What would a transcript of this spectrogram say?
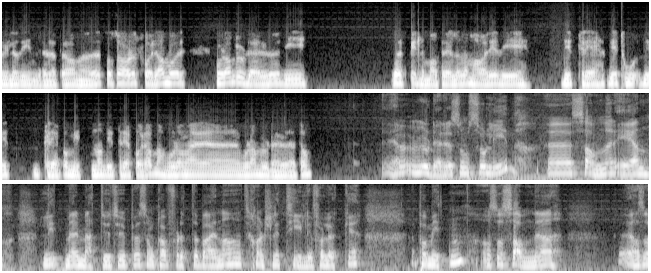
vil jo de indreløpere være annerledes. Og så har du foran hvor Hvordan vurderer du de, det spillemateriellet de har i de, de, tre, de, to, de tre på midten og de tre foran? Da? Hvordan, er, hvordan vurderer du det, Tom? Jeg vurderer det som solid. Eh, savner en litt mer Matthew-type som kan flytte beina, kanskje litt tidlig for Løkke på midten. Og så savner jeg altså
